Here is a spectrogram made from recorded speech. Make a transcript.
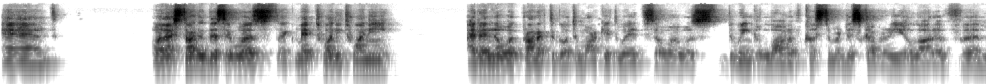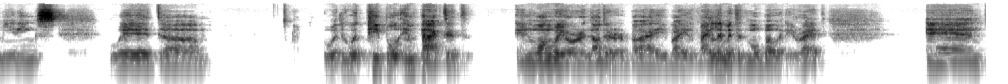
And when I started this, it was like mid 2020. I didn't know what product to go to market with, so I was doing a lot of customer discovery, a lot of uh, meetings with, um, with with people impacted in one way or another by by by limited mobility, right? And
